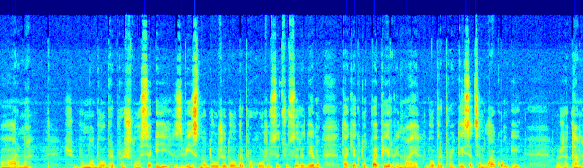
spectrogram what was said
гарно, щоб воно добре пройшлося. І, звісно, дуже добре проходжуся цю середину. Так як тут папір, він має добре пройтися цим лаком і вже там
